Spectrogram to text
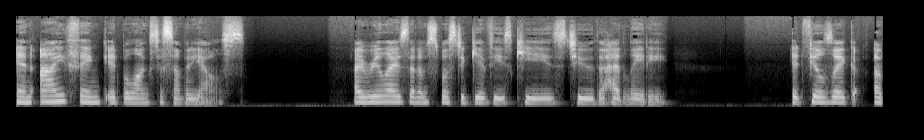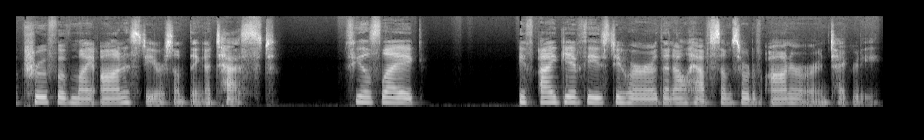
And I think it belongs to somebody else. I realize that I'm supposed to give these keys to the head lady. It feels like a proof of my honesty or something, a test. Feels like if I give these to her, then I'll have some sort of honor or integrity.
